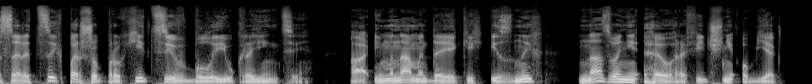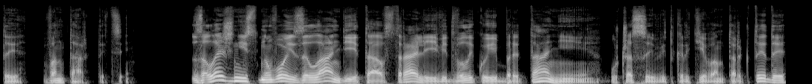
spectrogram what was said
Серед цих першопрохідців були й українці, а іменами деяких із них названі географічні об'єкти в Антарктиці. Залежність Нової Зеландії та Австралії від Великої Британії у часи відкриттів Антарктиди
